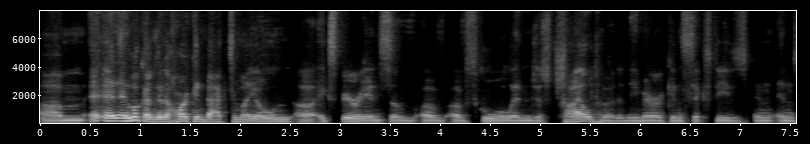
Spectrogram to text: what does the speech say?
Um, and, and look, I'm going to harken back to my own uh, experience of, of, of school and just childhood in the American 60s and, and,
